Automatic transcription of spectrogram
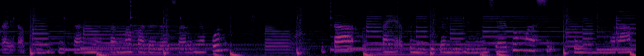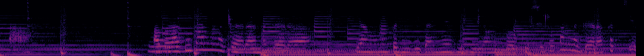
kayak pendidikannya. Karena pada dasarnya pun kita kayak pendidikan di Indonesia itu masih belum merata apalagi kan negara-negara yang pendidikannya dibilang bagus itu kan negara kecil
